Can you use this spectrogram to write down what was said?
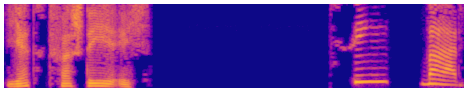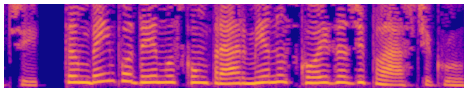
Jetzt verstehe ich. Sim, Bart. Também podemos comprar menos coisas de plástico.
